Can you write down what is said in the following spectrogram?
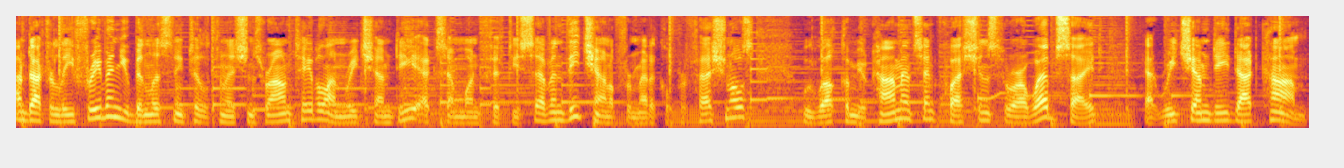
I'm Dr. Lee Friedman. You've been listening to the Clinicians Roundtable on ReachMD XM157, the channel for medical professionals. We welcome your comments and questions through our website at reachmd.com,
